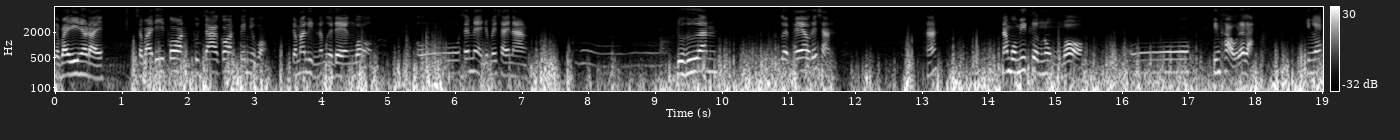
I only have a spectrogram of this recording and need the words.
สบายดีแนวใด สบายดีก่อนตุจ้าก่อนเป็นอยู่บ่จะมาหลินน้ำมือแดงบ่โอ้ใช่แม่จะไปใช้นางอยู่เฮือนเกิดแพรวได้ซะฮะน้ำบ่มีเครื่องนุ่งบ่โอ้กินข้าวแล้ล่ะ กินเลย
